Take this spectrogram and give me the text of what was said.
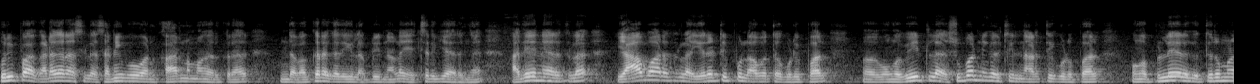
குறிப்பாக கடகராசியில் சனி பகவான் காரணமாக இருக்கிறார். இந்த வக்கர கதிகள் அப்படின்னால எச்சரிக்கையாக இருங்க. அதே நேரத்தில் வியாபாரத்தில் இரட்டிப்பு லாபத்தை கொடுப்பார். உங்கள் வீட்டில் சுப நிகழ்ச்சியில் நடத்தி கொடுப்பார். உங்கள் பிள்ளைகளுக்கு திருமண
